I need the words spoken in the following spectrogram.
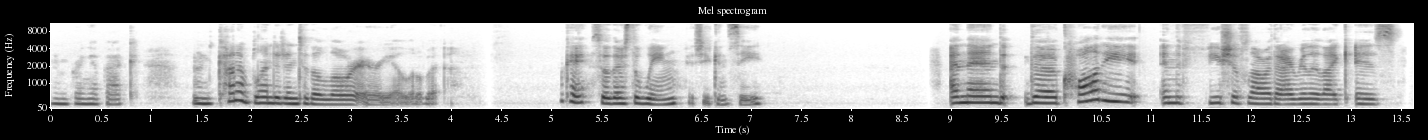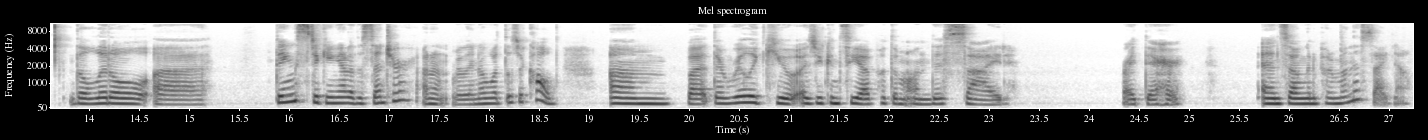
And bring it back. And kind of blend it into the lower area a little bit. Okay, so there's the wing, as you can see. And then the quality in the fuchsia flower that I really like is the little uh, things sticking out of the center. I don't really know what those are called. Um, but they're really cute. As you can see, I put them on this side, right there. And so I'm going to put them on this side now.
